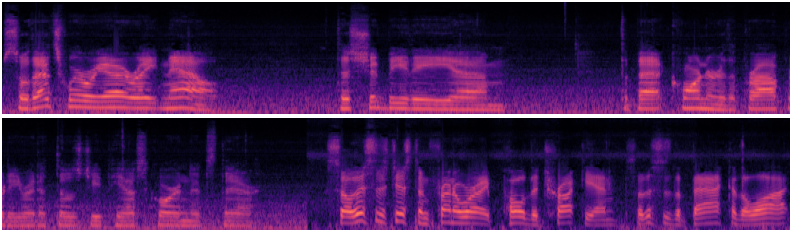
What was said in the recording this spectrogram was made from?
So that's where we are right now. This should be the um, the the back corner of the property, right at those GPS coordinates there. So this is just in front of where I pulled the truck in. So this is the back of the lot.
